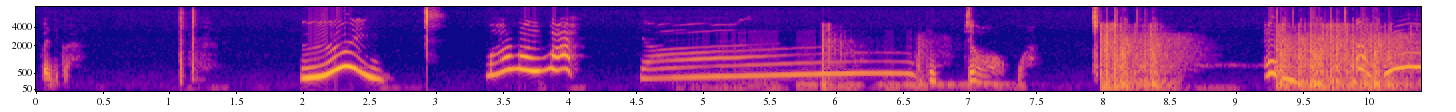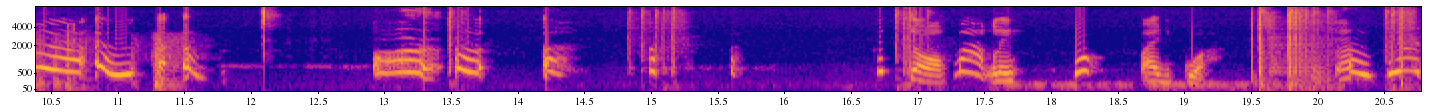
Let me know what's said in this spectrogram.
ไปดีกว่าเฮ้ยมาหน่อยมาอย่ากระจอกว่ะเฮ้ยอะเฮ้ออเออเออเออเออกระจอกมากเลย ไปดีกว่า เอ้เพื่อน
